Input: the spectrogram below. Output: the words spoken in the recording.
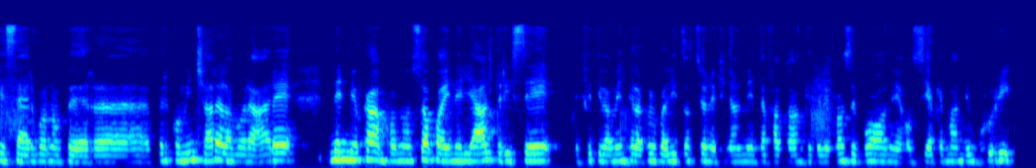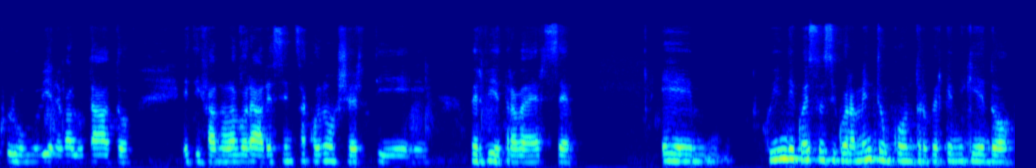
che servono per, per, cominciare a lavorare nel mio campo. Non so poi negli altri se effettivamente la globalizzazione finalmente ha fatto anche delle cose buone, ossia che mandi un curriculum, viene valutato e ti fanno lavorare senza conoscerti per vie traverse. E Quindi questo è sicuramente un contro perché mi chiedo,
